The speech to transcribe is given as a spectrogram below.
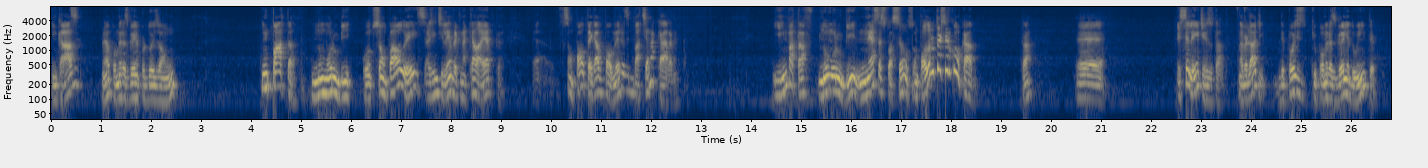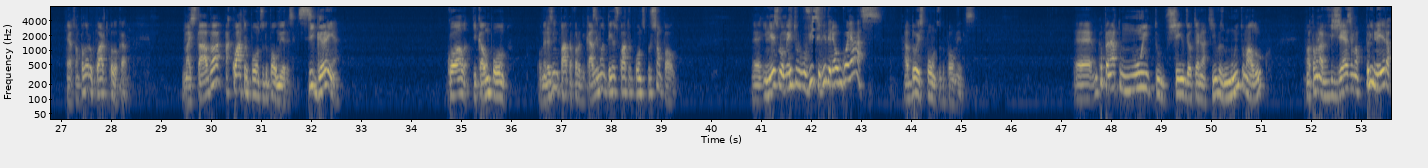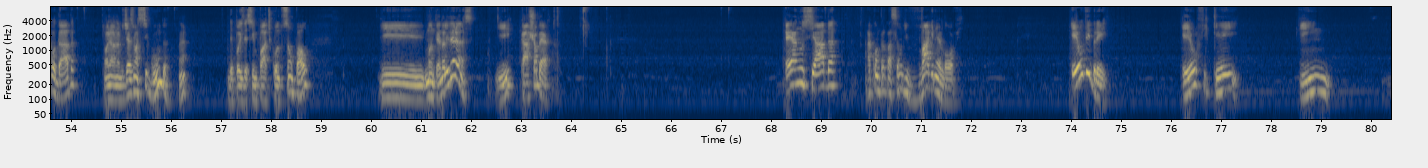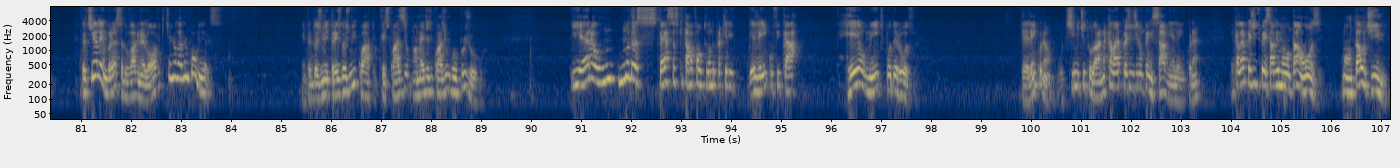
em casa, né? O Palmeiras ganha por 2 a 1. Um. Empata no Morumbi contra o São Paulo, ex, a gente lembra que naquela época é, São Paulo pegava o Palmeiras e batia na cara, né? E empatar no Morumbi nessa situação, o São Paulo era o terceiro colocado, tá? É, excelente resultado. Na verdade, depois que o Palmeiras ganha do Inter, é, o São Paulo era o quarto colocado. Mas estava a quatro pontos do Palmeiras. Se ganha, cola, fica um ponto. O Palmeiras empata fora de casa e mantém os quatro pontos para o São Paulo. É, e nesse momento o vice-líder é o Goiás, a dois pontos do Palmeiras. É um campeonato muito cheio de alternativas, muito maluco. Nós estamos na 21 rodada, olha, na 22, né? Depois desse empate contra o São Paulo. E mantendo a liderança. E caixa aberto. É anunciada a contratação de Wagner Love. Eu vibrei. Eu fiquei em eu tinha lembrança do Wagner Love que tinha jogado no Palmeiras. Entre 2003 e 2004. Fez quase uma média de quase um gol por jogo. E era um, uma das peças que estava faltando para aquele elenco ficar realmente poderoso. Elenco não, o time titular. Naquela época a gente não pensava em elenco, né? Naquela época a gente pensava em montar 11, montar um time.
